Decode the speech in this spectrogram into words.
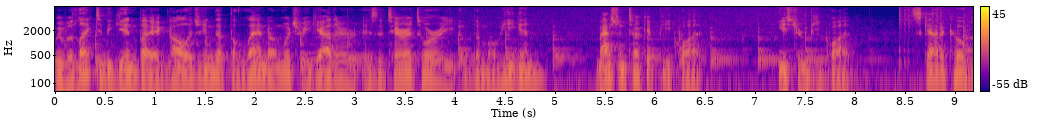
We would like to begin by acknowledging that the land on which we gather is the territory of the Mohegan, Mashantucket Pequot, Eastern Pequot, Schaghticoke,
